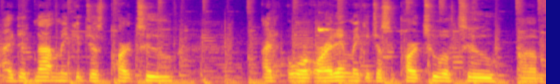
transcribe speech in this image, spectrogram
I did not make it just part two, I, or, or I didn't make it just a part two of two um,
